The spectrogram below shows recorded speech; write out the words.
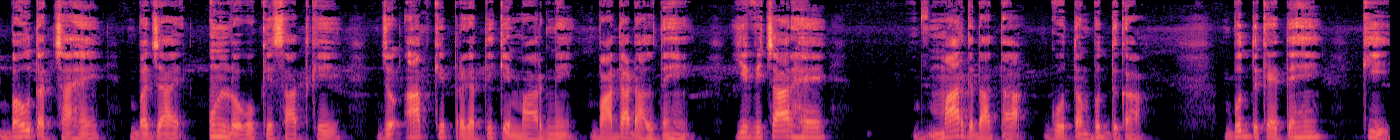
बहुत अच्छा है, बजाय उन लोगों के साथ के जो आपके प्रगति के मार्ग में बाधा डालते हैं। ये विचार है मार्गदाता गौतम बुद्ध का। बुद्ध कहते हैं कि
